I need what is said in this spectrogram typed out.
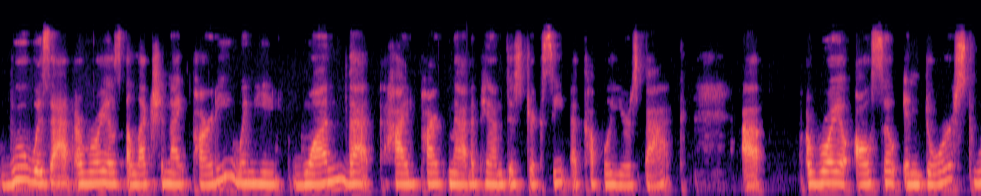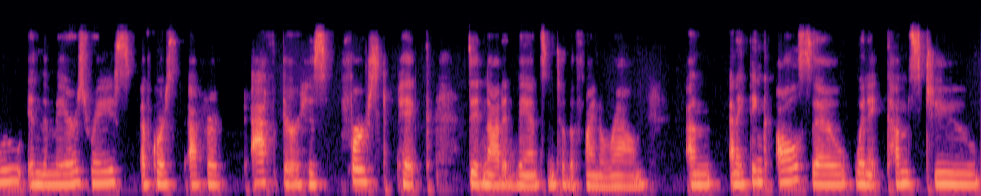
Wu was at Arroyo's election night party when he won that Hyde Park Mattapan district seat a couple years back. Uh, Arroyo also endorsed Wu in the mayor's race. Of course, after after his first pick did not advance into the final round. Um, and I think also when it comes to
